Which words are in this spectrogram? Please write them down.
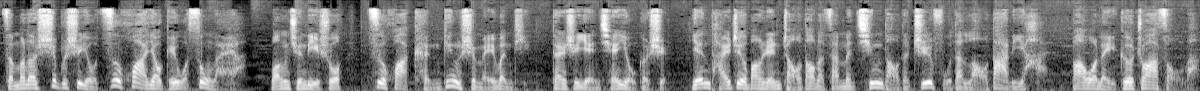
怎么了？是不是有字画要给我送来啊？王群力说：“字画肯定是没问题，但是眼前有个事，烟台这帮人找到了咱们青岛的知府的老大李海，把我磊哥抓走了，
